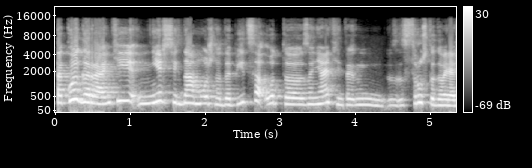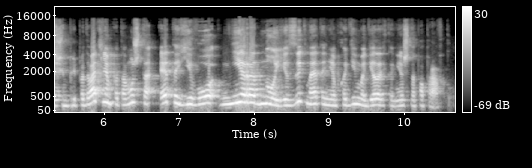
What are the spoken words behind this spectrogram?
Такой гарантии не всегда можно добиться от э, занятий с русскоговорящим преподавателем, потому что это его не родной язык, на это необходимо делать, конечно, поправку.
